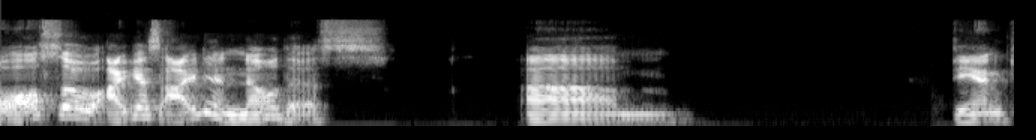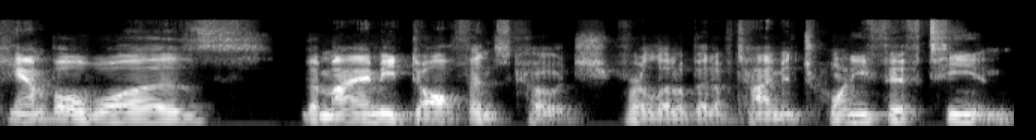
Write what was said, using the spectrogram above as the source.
also, I guess I didn't know this. Um, Dan Campbell was the Miami Dolphins coach for a little bit of time in 2015.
